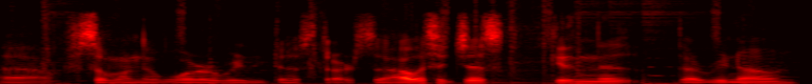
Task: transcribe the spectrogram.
uh, so when the war really does start. So I would suggest getting the, the renown,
